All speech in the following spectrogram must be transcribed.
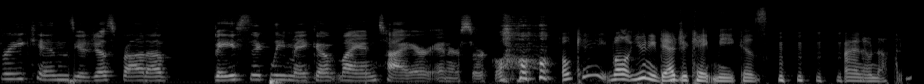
three kins you just brought up basically make up my entire inner circle. Okay. Well, you need to educate me because I know nothing.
